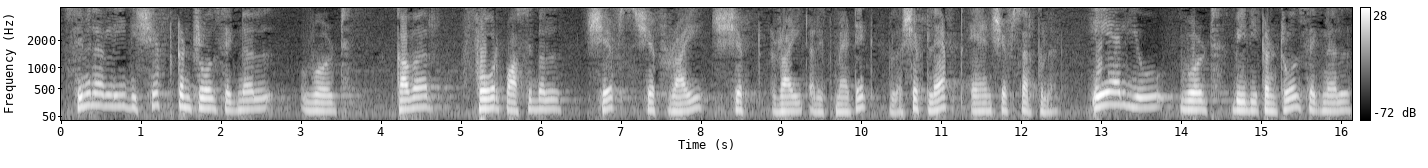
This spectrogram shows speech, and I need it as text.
Similarly, the shift control signal would cover 4 possible shifts: shift right, shift right arithmetic, shift left and shift circular. ALU would be the control signal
